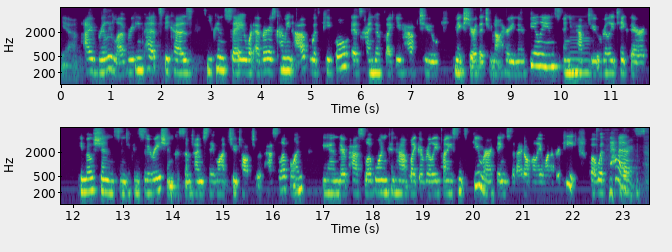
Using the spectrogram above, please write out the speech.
Yeah, I really love reading pets because you can say whatever is coming up with people. It's kind of like you have to make sure that you're not hurting their feelings and you mm. have to really take their emotions into consideration because sometimes they want to talk to a past loved one and their past loved one can have like a really funny sense of humor, things that I don't really want to repeat. But with pets,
